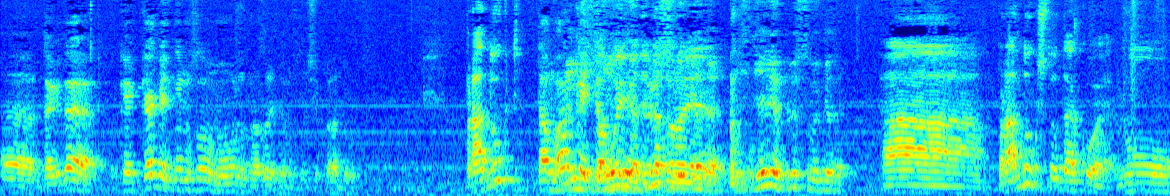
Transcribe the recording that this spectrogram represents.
А, тогда, как, как одним словом мы можем назвать в этом случае продукт? Продукт, Товар, Изделие котел. выгоды, плюс которые- выгода. Изделие плюс выгода. А, продукт что такое? Ну,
